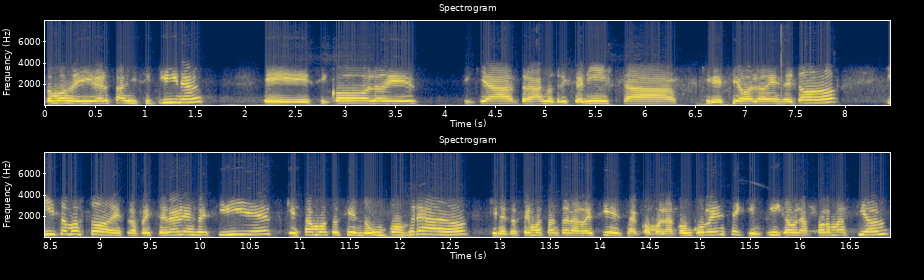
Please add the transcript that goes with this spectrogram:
Somos de diversas disciplinas, eh, psicólogos, psiquiatras, nutricionistas, kinesiólogos, de todo. Y somos todos profesionales recibidos que estamos haciendo un posgrado, quienes hacemos tanto la residencia como la concurrencia, y que implica una formación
